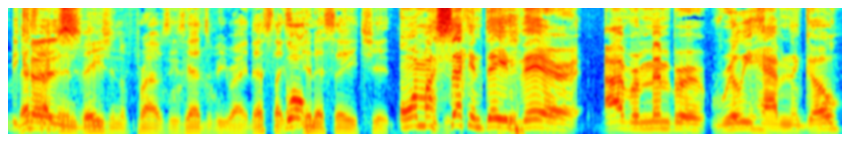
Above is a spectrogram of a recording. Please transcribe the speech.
because That's like an invasion of privacy. It had to be right. That's like Well- some NSA shit. on my second day there, I remember really having to go,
